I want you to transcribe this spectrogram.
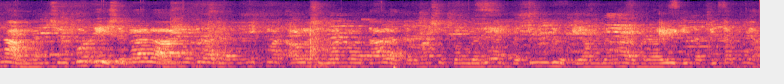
Enam, mensyukuri segala anugerah dan nikmat Allah Subhanahu wa taala termasuk pemberian petunjuk yang benar melalui kitab-kitabnya.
